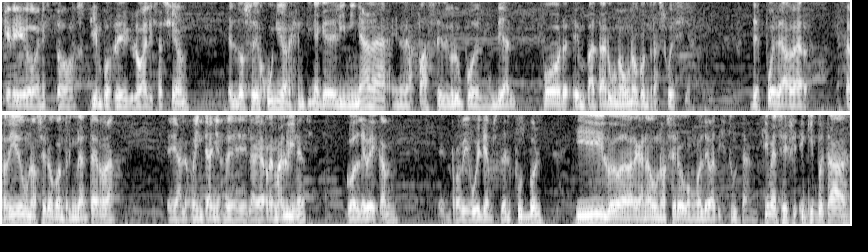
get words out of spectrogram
creo, en estos tiempos de globalización. El 12 de junio Argentina queda eliminada en la fase del grupo del Mundial por empatar 1-1 contra Suecia. Después de haber perdido 1-0 contra Inglaterra eh, a los 20 años de la Guerra de Malvinas, gol de Beckham, el Robbie Williams del fútbol, y luego de haber ganado 1-0 con gol de Batistuta. Encima ese equipo estaba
